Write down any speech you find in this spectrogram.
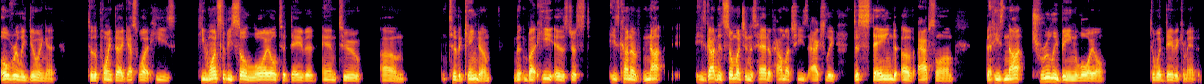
overly doing it to the point that guess what he's he wants to be so loyal to David and to um to the kingdom but he is just he's kind of not he's gotten it so much in his head of how much he's actually disdained of Absalom that he's not truly being loyal to what David commanded.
